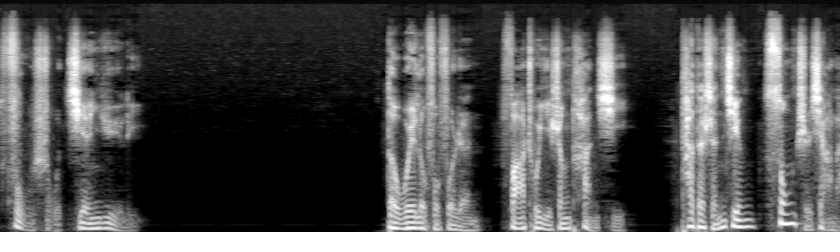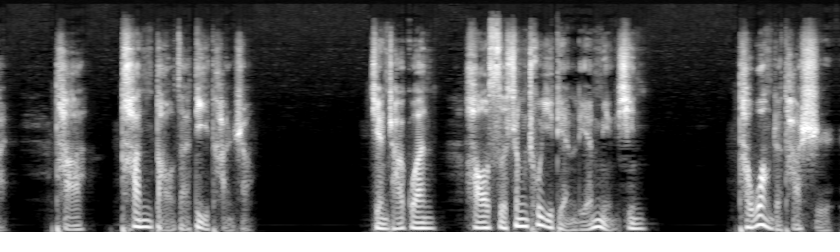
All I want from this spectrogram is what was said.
附属监狱里。”德维洛夫夫人发出一声叹息，她的神经松弛下来，她瘫倒在地毯上。检察官。好似生出一点怜悯心，他望着他时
